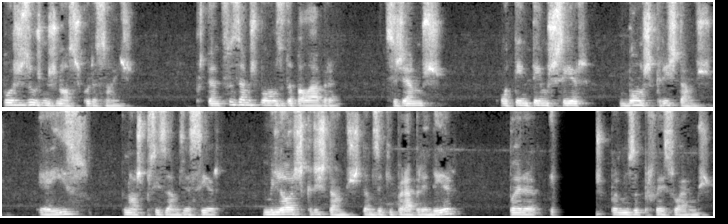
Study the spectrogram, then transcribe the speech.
pôr Jesus nos nossos corações. Portanto, façamos bom uso da palavra, sejamos ou tentemos ser bons cristãos. É isso que nós precisamos, é ser melhores cristãos. Estamos aqui para aprender, para, para nos aperfeiçoarmos,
